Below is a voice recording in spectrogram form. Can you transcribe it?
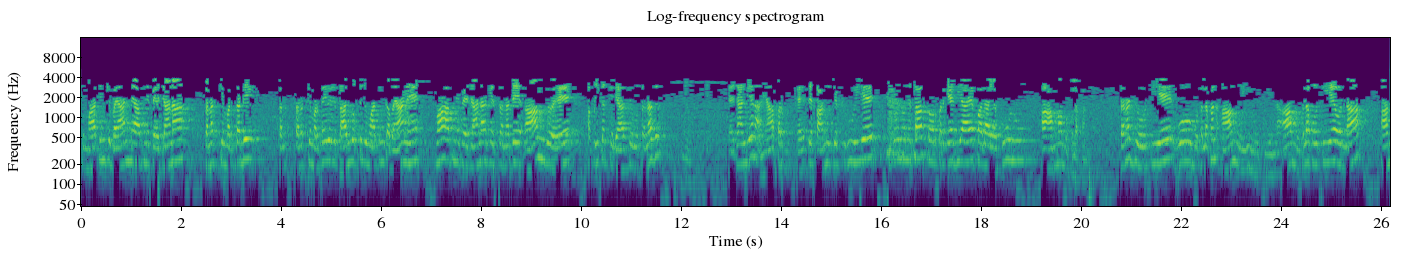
کہ ماتن کے بیان میں آپ نے پہچانا صنعت کے مرتبے صنعت کے مرتبے کے تعلق سے جو ماتن کا بیان ہے، وہاں آپ نے پہچانا کہ سند عام جو ہے، حقیقت کے لحاظ سے وہ سند پہچان لیا نا، یہاں پر ایسے قانون جب شروع ہوئی ہے تو انہوں نے صاف طور پر کہہ دیا ہے، فلا یقون عامہ مطلق صنعت جو ہوتی ہے وہ مطلق عام نہیں ہوتی ہے، نہ عام مطلق ہوتی ہے اور نہ عام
